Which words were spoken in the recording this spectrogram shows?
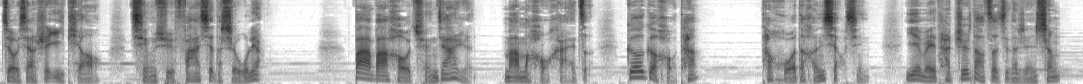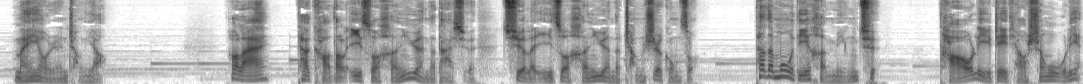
就像是一条情绪发泄的食物链，爸爸吼全家人，妈妈吼孩子，哥哥吼他，他活得很小心，因为他知道自己的人生没有人撑腰。后来，他考到了一所很远的大学，去了一座很远的城市工作。他的目的很明确，逃离这条生物链。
